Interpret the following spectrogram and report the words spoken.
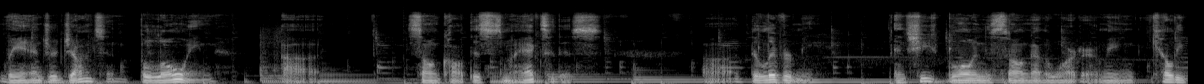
Le'Andria Johnson blowing uh, song called This Is My Exodus, uh, Deliver Me. And she's blowing this song out of the water. I mean, Kelly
